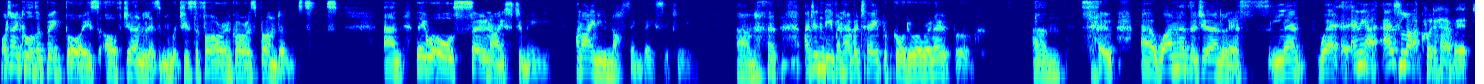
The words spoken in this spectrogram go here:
what I call the big boys of journalism, which is the foreign correspondents. And they were all so nice to me, and I knew nothing basically. Um, I didn't even have a tape recorder or a notebook. Um, so uh, one of the journalists lent, where, anyhow, as luck would have it,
